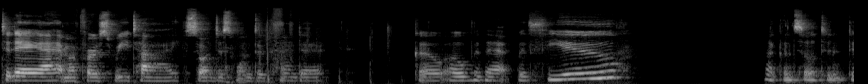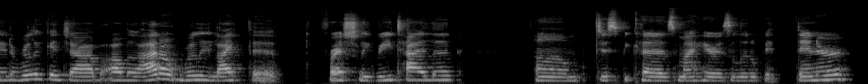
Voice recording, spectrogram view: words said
today I had my first retie so I just wanted to kind of go over that with you. My consultant did a really good job although I don't really like the freshly retie look um, just because my hair is a little bit thinner.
